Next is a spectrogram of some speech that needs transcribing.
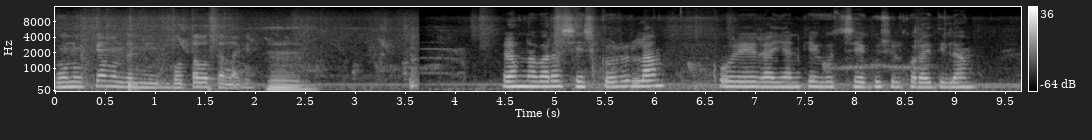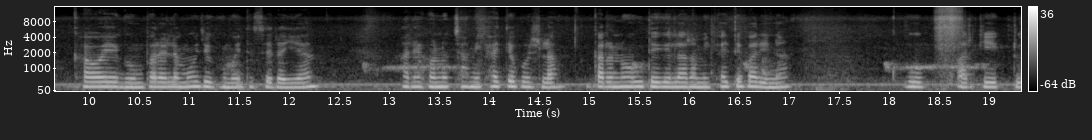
ঘন কেমন জানি বত্তা বত্তা লাগে। হুম। রান্না বাড়া শেষ করলাম। করে রায়ানকে হচ্ছে গোসল করাই দিলাম। খাওয়াইয়ে ঘুম পাড়াইলাম, ওই যে ঘুমাইতেছে রায়ান। আর এখন হচ্ছে আমি খাইতে বসলাম, কারণ ও উঠে গেলে আর আমি খাইতে পারি না। খুব আর কি একটু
